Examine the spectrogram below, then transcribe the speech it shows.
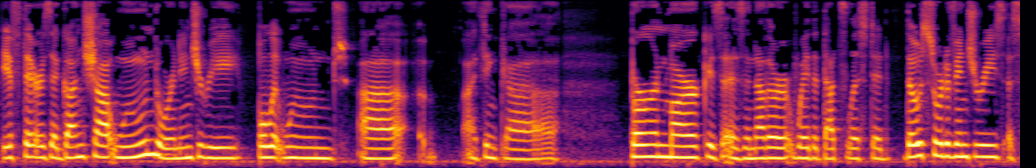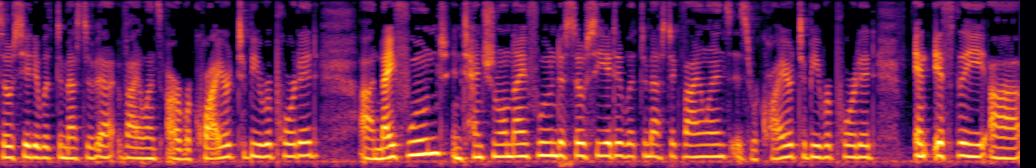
if there is a gunshot wound or an injury, bullet wound, uh, I think. Uh, burn mark is, is another way that that's listed. Those sort of injuries associated with domestic violence are required to be reported. Uh, knife wound, intentional knife wound associated with domestic violence is required to be reported. And if the uh,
